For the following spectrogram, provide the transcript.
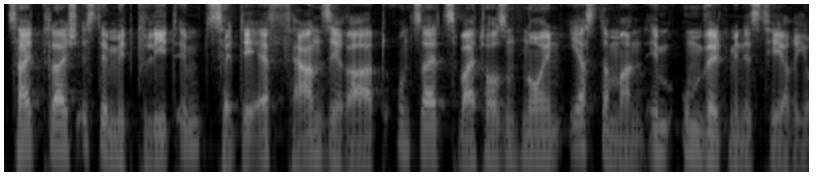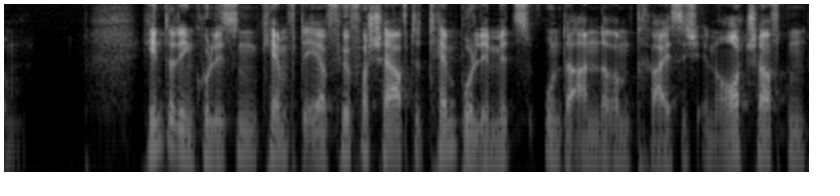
Zeitgleich ist er Mitglied im ZDF-Fernsehrat und seit 2009 erster Mann im Umweltministerium. Hinter den Kulissen kämpfte er für verschärfte Tempolimits, unter anderem 30 in Ortschaften,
